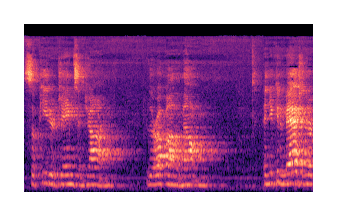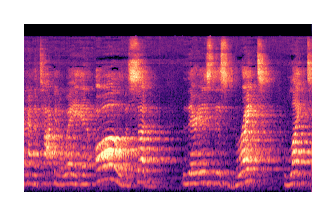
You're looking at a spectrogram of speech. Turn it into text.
So Peter, James, and John, they're up on the mountain. And you can imagine they're kind of talking away, and all of a sudden, there is this bright light.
